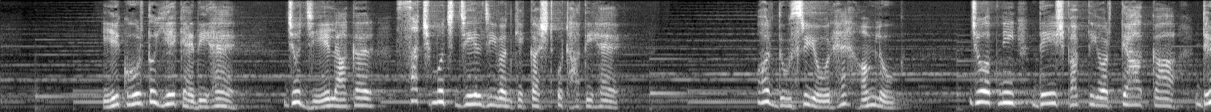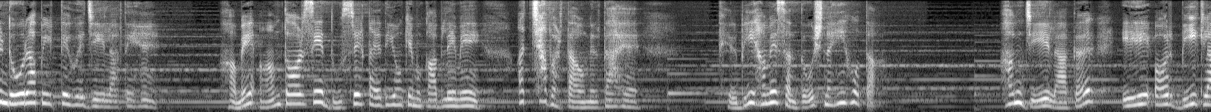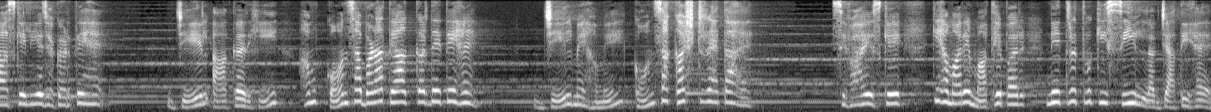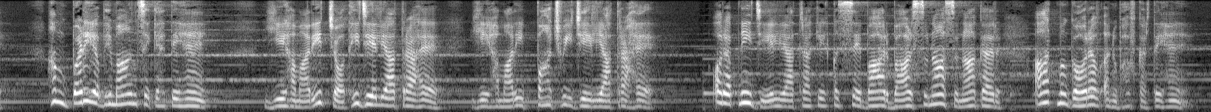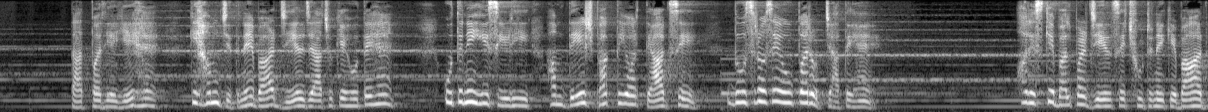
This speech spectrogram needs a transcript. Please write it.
एक और तो ये कैदी है, जो जेल आकर सचमुच जेल जीवन के कष्ट उठाती है। और दूसरी ओर है हम लोग। जो अपनी देशभक्ति और त्याग का ढिंढोरा पीटते हुए जेल आते हैं। हमें आमतौर से दूसरे कैदियों के मुकाबले में अच्छा बर्ताव मिलता है। फिर भी हमें संतोष नहीं होता। हम जेल आकर ए और बी क्लास के लिए झगड़ते हैं। जेल आकर ही हम कौन सा बड़ा त्याग कर देते हैं? जेल में हमें कौन सा कष्ट रहता है? सिवाय इसके कि हमारे माथे पर नेतृत्व की सील लग जाती है। हम बड़े अभिमान से कहते हैं, ये हमारी चौथी जेल यात्रा है, ये हमारी पांचवी जेल यात्रा है। और अपनी जेल यात्रा के किस्से बार बार सुना सुना कर आत्मगौरव अनुभव करते हैं। तात्पर्य ये है कि हम जितने बार जेल जा चुके होते हैं, उतनी ही सीढ़ी हम देशभक्ति और त्याग से दूसरों से ऊपर उठ जाते हैं। और इसके बल पर जेल से छूटने के बाद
